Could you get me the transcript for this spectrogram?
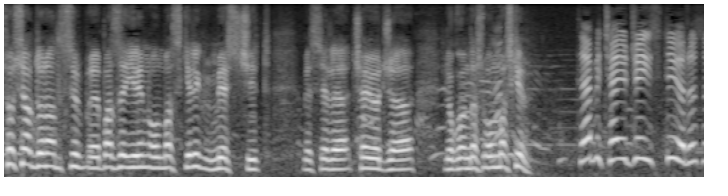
sosyal donatısı e, pazar yerinin olması gerek bir mescit mesela çay ocağı lokantası olması gerek. Tabii çay ocağı istiyoruz.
